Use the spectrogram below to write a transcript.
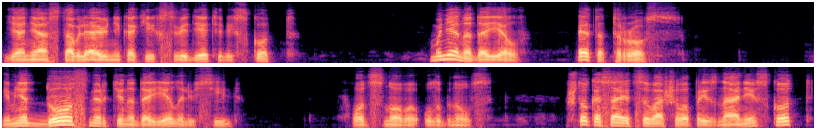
Я не оставляю никаких свидетелей, Скотт. Мне надоел этот Росс. И мне до смерти надоела Люсиль. Он снова улыбнулся. Что касается вашего признания, Скотт,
